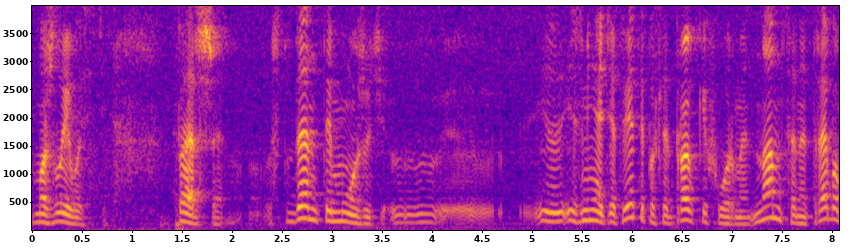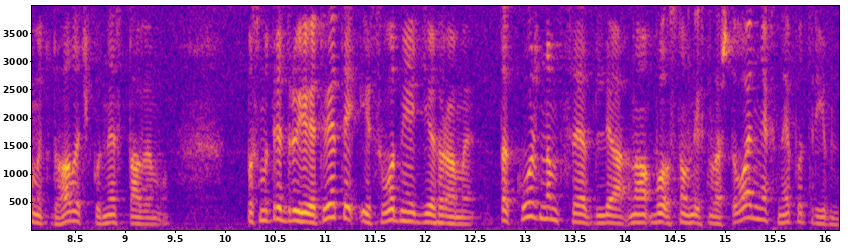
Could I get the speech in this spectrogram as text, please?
можливості. Перше, студенти можуть е, зміняти відповіді після відправки форми. Нам це не треба, ми тут галочку не ставимо. Посмотри другі відповіді і сводні діаграми. Також нам це для, на, в основних налаштуваннях не потрібно.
